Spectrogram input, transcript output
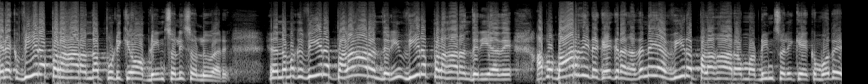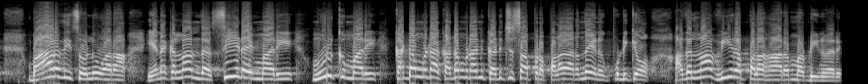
எனக்கு வீர பலகாரம் தான் பிடிக்கும் அப்படின்னு சொல்லி சொல்லுவார். நமக்கு வீர பலகாரம் தெரியும். வீர பலகாரம் தெரியாதே. அப்போ பாரதியிட்ட கேட்குறாங்க அதனையா வீர பலகாரம் அப்படின்னு சொல்லி கேட்கும்போது பாரதி சொல்லுவாராம் எனக்கெல்லாம் இந்த சீடை மாதிரி முறுக்கு மாதிரி கடமுடா கடமுடான்னு கடிச்சு சாப்பிட்ற பலகாரம் தான் எனக்கு பிடிக்கும். அதெல்லாம் வீர பலகாரம் அப்படின்னுவாரு.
